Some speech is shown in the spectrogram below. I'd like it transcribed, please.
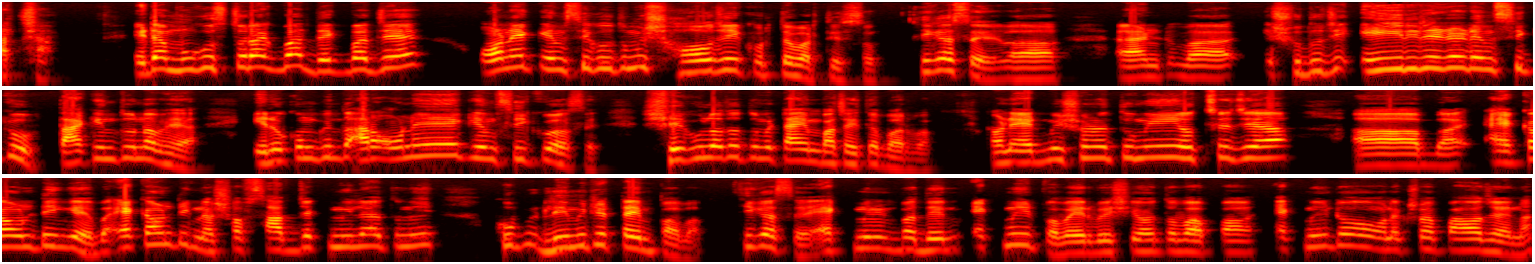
আচ্ছা এটা মুখস্থ রাখবা, দেখবা যে অনেক এমসিকিউ তুমি সহজেই করতে পারতেছো, ঠিক আছে? অ্যান্ড শুধু যে এই রিলেটেড এমসিকিউ তা কিন্তু না ভাইয়া। এরকম কিন্তু আর অনেক এমসিকিউ আছে। সেগুলো তো তুমি টাইম বাঁচাইতে পারবা। কারণ অ্যাডমিশনে তুমি হচ্ছে যে অ্যাকাউন্টিং এ বা অ্যাকাউন্টিং না, সব সাবজেক্ট মিলে তুমি খুব লিমিটেড টাইম পাবা। ঠিক আছে? এক মিনিট বা দেন এক মিনিট পাবা। এর বেশি হয়তো বা এক মিনিটও অনেক সময় পাওয়া যায় না।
